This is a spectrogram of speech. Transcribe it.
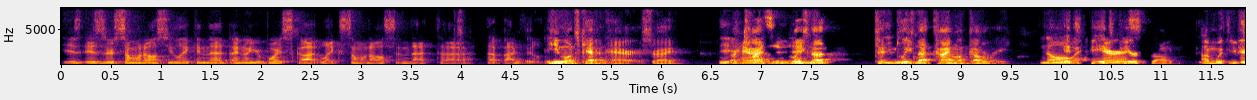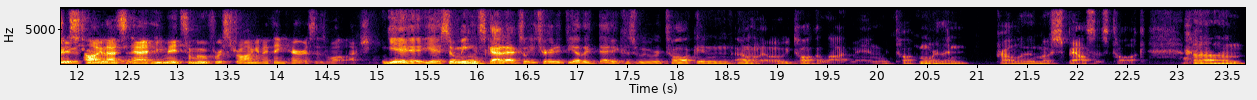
Is, is there someone else you like in that? I know your boy Scott likes someone else in that uh, that backfield. He wants Kevin Harris, right? Or Harris Ty, and, please not, t- please not Ty Montgomery. no it's, it's Harris. Pierre Strong. I'm with you, Pierre Shane. Strong. That's Strong. yeah. He made some move for Strong, and I think Harris as well. Actually, Yeah, yeah. So me and Scott actually traded the other day because we were talking. I don't know. We talk a lot, man. We talk more than probably most spouses talk. Um,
